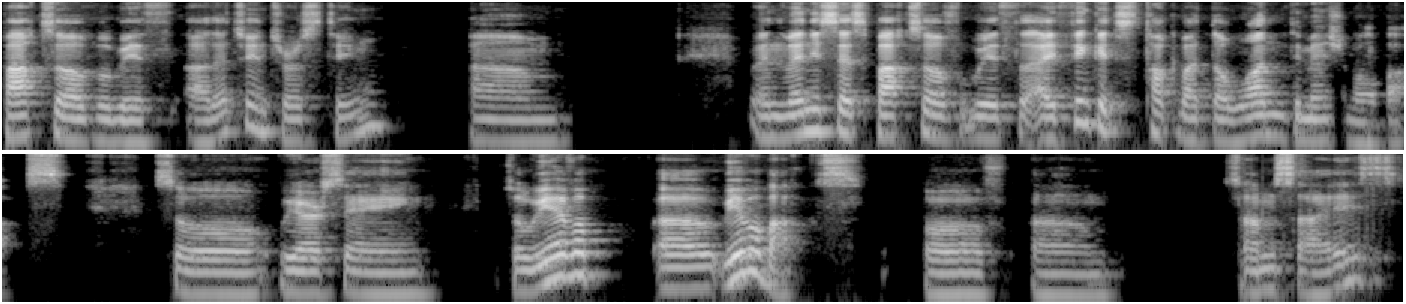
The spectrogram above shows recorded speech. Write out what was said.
box of with. Uh, that's interesting. Um, and when it says box of with, I think it's talk about the one-dimensional box. So we are saying, so we have a uh, we have a box of um, some size,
